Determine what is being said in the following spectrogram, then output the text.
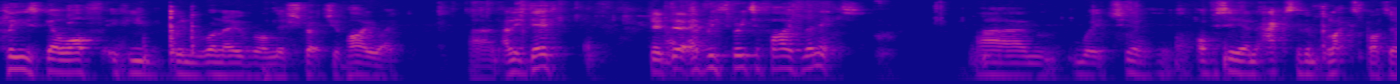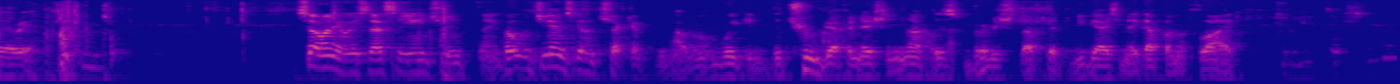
please go off if you've been run over on this stretch of highway. Um, and it did It uh, did. every three to five minutes, um, which is obviously an accident black spot area. So, anyways, that's the ancient thing. But Jan's going to check it. We can, the true definition, not this British stuff that you guys make up on the fly. Do you have dictionary?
